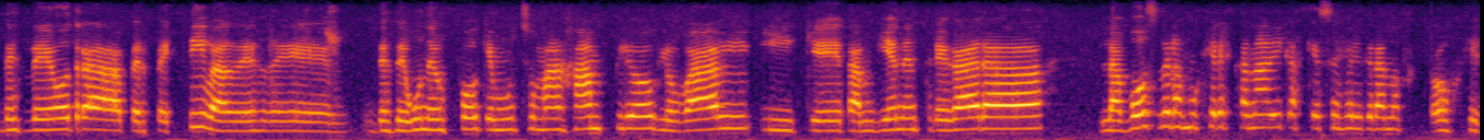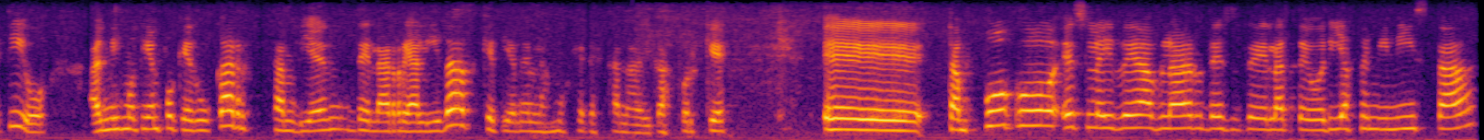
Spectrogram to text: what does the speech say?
desde otra perspectiva, desde, desde un enfoque mucho más amplio, global y que también entregara la voz de las mujeres canábicas, que ese es el gran objetivo, al mismo tiempo que educar también de la realidad que tienen las mujeres canábicas, porque eh, tampoco es la idea hablar desde la teoría feminista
